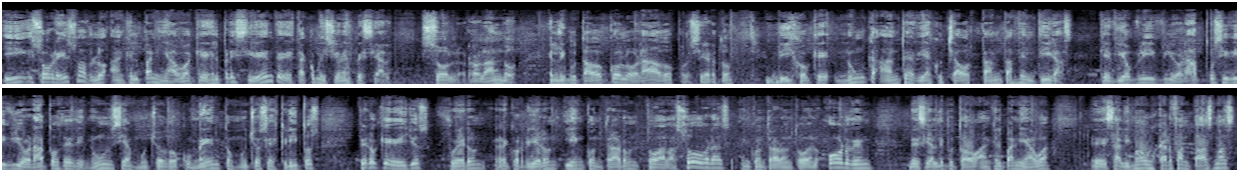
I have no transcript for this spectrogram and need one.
Y sobre eso habló Ángel Paniagua, que es el presidente de esta comisión especial. Sol, Rolando, el diputado Colorado, por cierto, dijo que nunca antes había escuchado tantas mentiras que vio biblioratos y biblioratos de denuncias, muchos documentos, muchos escritos, pero que ellos fueron, recorrieron y encontraron todas las obras, encontraron todo en orden. Decía el diputado Ángel Paniagua, eh, salimos a buscar fantasmas,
